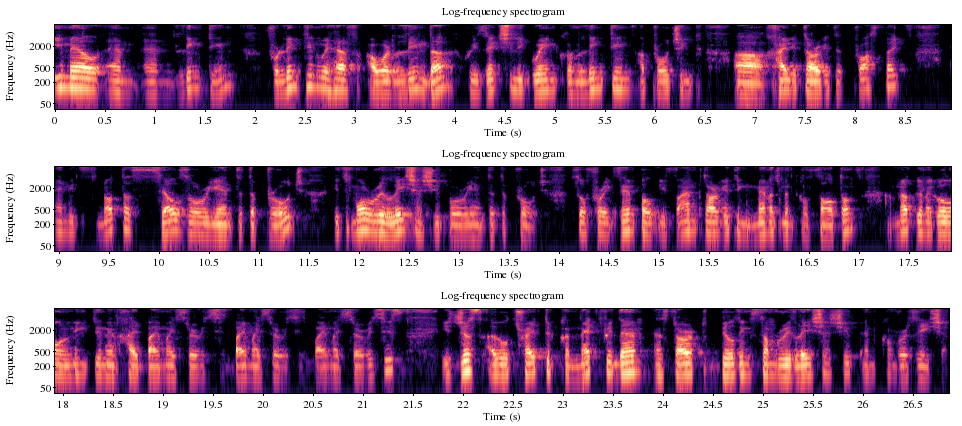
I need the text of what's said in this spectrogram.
email and, and LinkedIn. For LinkedIn, we have our Linda, who is actually going on LinkedIn, approaching uh, highly targeted prospects. And it's not a sales-oriented approach, it's more relationship-oriented approach. So for example, if I'm targeting management consultants, I'm not gonna go on LinkedIn and hide buy my services, buy my services, buy my services. It's just, I will try to connect with them and start building some relationship and conversation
